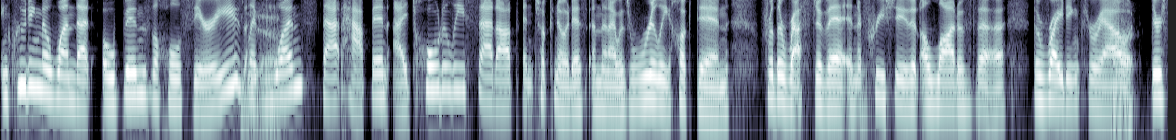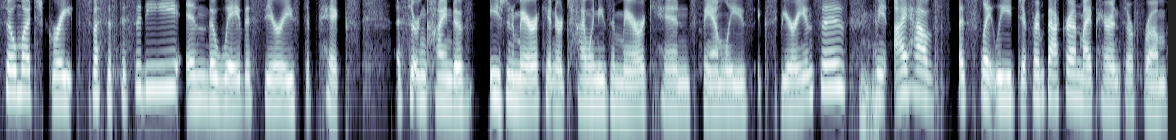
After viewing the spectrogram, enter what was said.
including the one that opens the whole series. Like yeah. once that happened, I totally sat up and took notice, and then I was really hooked in for the rest of it and appreciated a lot of the the writing throughout. Uh-huh. There's so much great specificity in the way the series depicts a certain kind of Asian American or Taiwanese American families' experiences. Mm-hmm. I mean, I have a slightly different background. My parents are from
